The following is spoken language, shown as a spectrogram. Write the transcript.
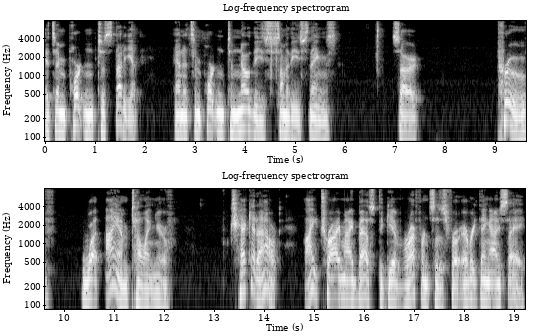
it's important to study it and it's important to know these some of these things. So prove what I am telling you. Check it out. I try my best to give references for everything I say.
